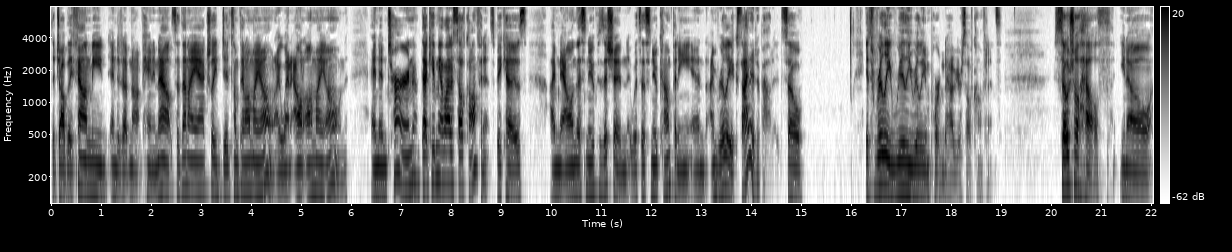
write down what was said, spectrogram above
the job they found me ended up not panning out. So then I actually did something on my own. I went out on my own. And in turn, that gave me a lot of self confidence because I'm now in this new position with this new company and I'm really excited about it. So it's really, really, really important to have your self confidence. Social health, you know,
